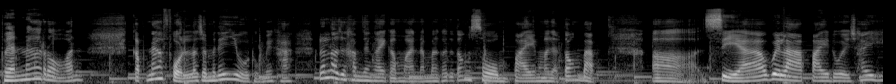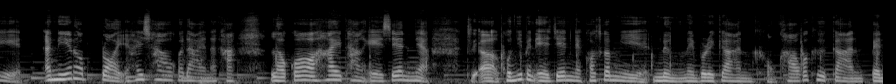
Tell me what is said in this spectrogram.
เพราะฉะนั้นหน้าร้อนกับหน้าฝนเราจะไม่ได้อยู่ถูกไหมคะ แล้วเราจะทำยังไงกับมันนะมันก็จะต้องโทมไป มันจะต้องแบบเเสียเวลาไปโดยใช่เหตุ อันนี้เราปล่อยให้เช่าก็ได้นะคะ แล้วก็ให้ทางเอเจนต์เนี่ยคนที่เป็นเอเจนต์เนี่ยเขาก็มีหนึ่งในบริการของเขาก็คือการเป็น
